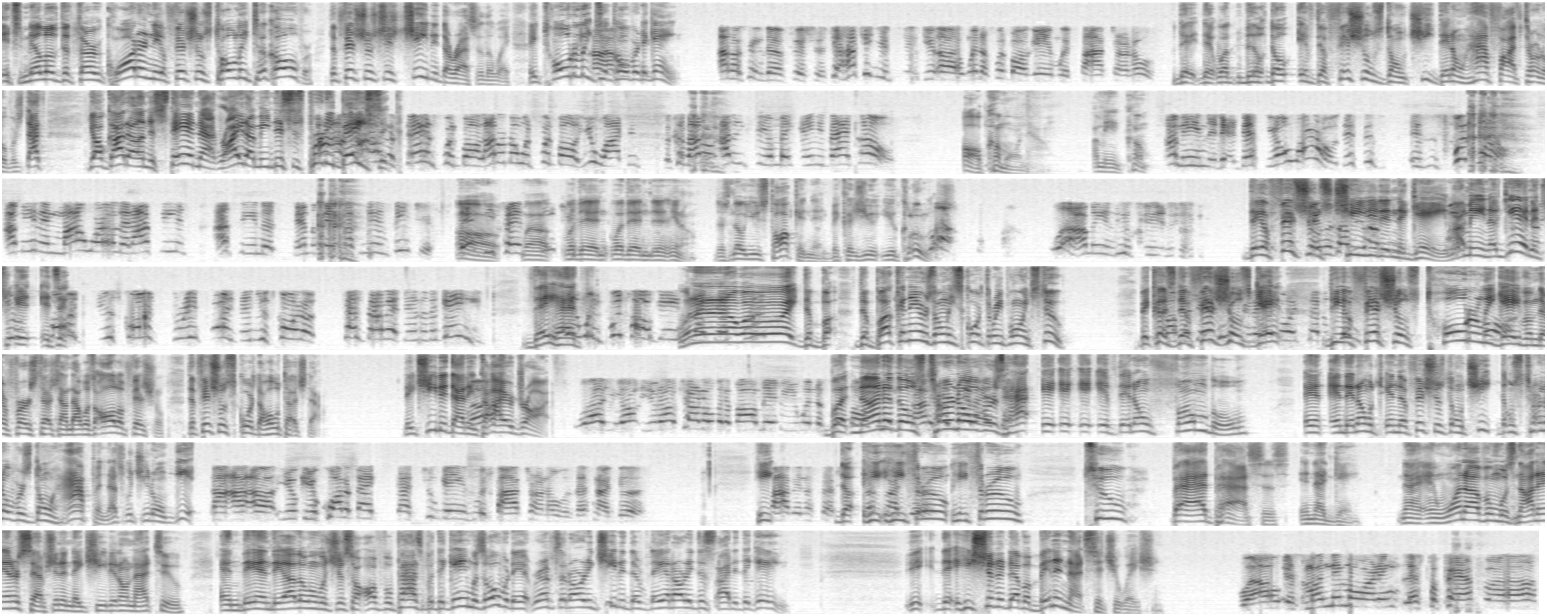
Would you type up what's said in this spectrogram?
It's middle of the third quarter, and the officials totally took over. The officials just cheated the rest of the way. They totally took don't over the game. I don't think the officials. How can you you uh, win a football game with five turnovers? They, they, well, they'll- they'll- if the officials don't cheat, they don't have five turnovers. That y'all got to understand that, right? I mean, this is pretty I, I basic. understand football. I don't know what football you watching because I don't. I didn't see him make any bad calls. Oh, come on now. I mean, come. I mean, th- that's your world. This is this is football. I mean, in my world that I see, I seen the Tampa Bay Buccaneers feature. Their Oh, well, well then, well then, you know, there's no use talking then because you you clueless. Well, well, I mean, you, you, The officials cheated in the game. I mean, again, it's you it, it's a, you scored three points and you scored a touchdown at the end of the game. They had. They win football games. Well, no, no, no, wait, wait, wait. The Bu- the Buccaneers only scored three points too, because Well, the but they beat officials gave the officials totally Four. gave them their first touchdown. That was all official. The officials scored the whole touchdown. They cheated that entire drive. Well, you don't you don't turn over the ball. Maybe you win the. But none game. of those Try to get that turnovers, ha- if they don't fumble, and and they don't, and the officials don't cheat, those turnovers don't happen. That's what you don't get. Uh, uh, your, your quarterback got two games with five turnovers. That's not good. He Five interceptions. the, he he good. threw he threw two bad passes in that game. Now, and one of them was not an interception, and they cheated on that too. And then the other one was just an awful pass. But the game was over. The refs had already cheated. They- They had already decided the game. He, he should have never been in that situation. Well, it's Monday morning. Let's prepare for uh,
